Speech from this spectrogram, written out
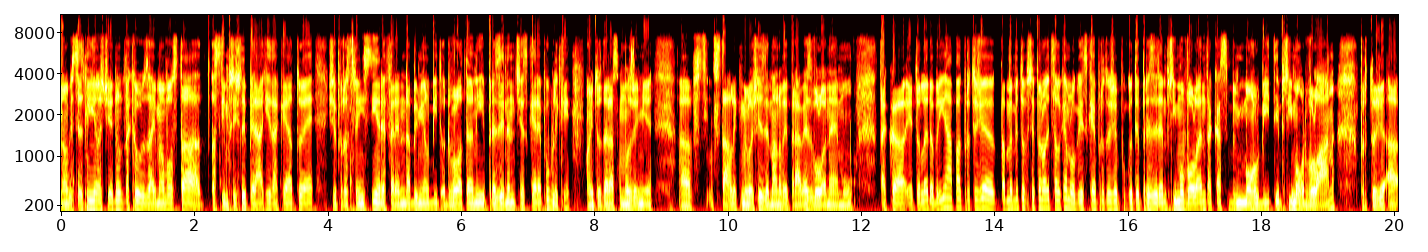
No, vy jste zmínil ještě jednu takovou zajímavost a, a s tím přišli Piráti také a to je, že prostřednictvím referenda by měl být odvolatelný prezident České republiky. Oni to teda samozřejmě uh, vztáhli k Miloši Zemanovi právě zvolenému. Tak uh, je tohle dobrý nápad, protože tam by mi to připadalo celkem logické, protože pokud je prezident přímo volen, tak asi by mohl být i přímo odvolán, protože a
